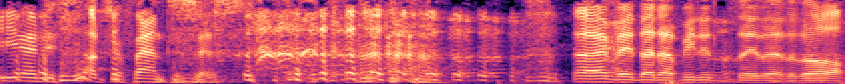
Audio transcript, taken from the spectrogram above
Ian is such a fantasist. I made that up. He didn't say that at all.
